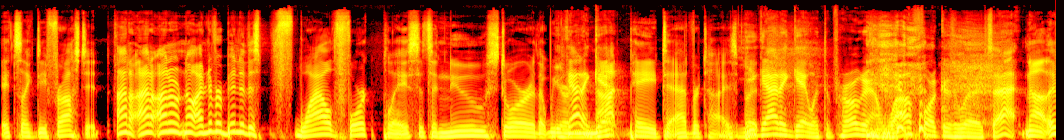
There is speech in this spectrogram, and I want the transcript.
It's like defrosted. I don't, I don't. I don't know. I've never been to this f- Wild Fork place. It's a new store that we You are not get- paid to advertise. But you got to get with the program. Wild Fork is where it's at. No,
